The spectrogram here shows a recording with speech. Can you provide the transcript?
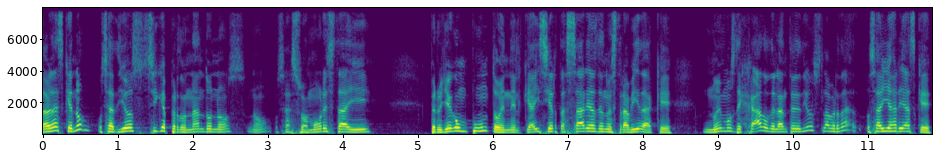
La verdad es que no, o sea, Dios sigue perdonándonos, ¿no? O sea, su amor está ahí, pero llega un punto en el que hay ciertas áreas de nuestra vida que no hemos dejado delante de Dios, la verdad. O sea, hay áreas que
